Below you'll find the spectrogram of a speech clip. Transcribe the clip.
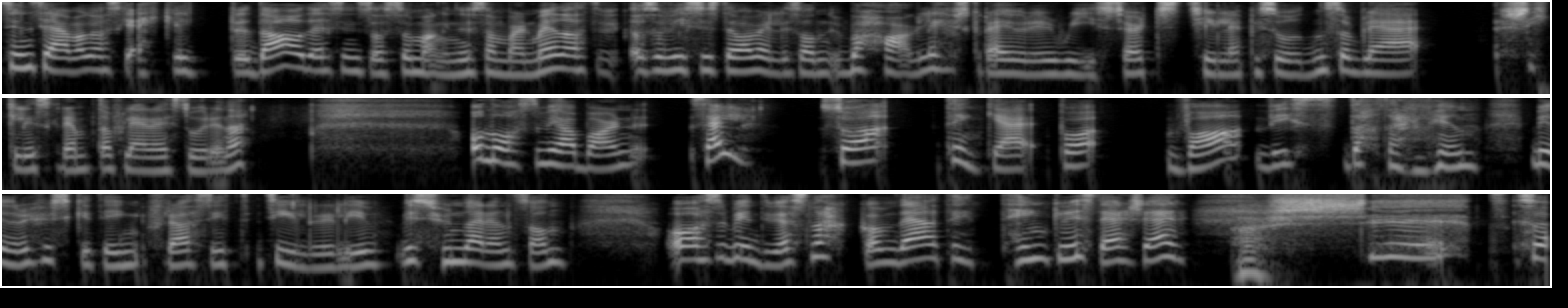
syns jeg var ganske ekkelt da, og det syns også Magnus, samboeren min. At, altså, vi syntes det var veldig sånn ubehagelig. Husker jeg gjorde research til episoden, så ble jeg skikkelig skremt av flere av historiene. Og nå som vi har barn selv, så tenker jeg på hva hvis datteren min begynner å huske ting fra sitt tidligere liv, hvis hun er en sånn? Og så begynte vi å snakke om det, og tenkte tenk hvis det skjer. Oh, shit! Så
